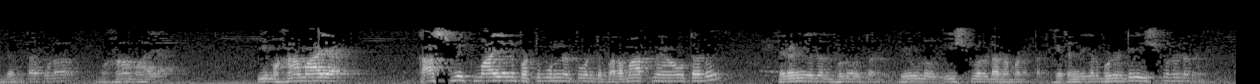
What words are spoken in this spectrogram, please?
ఇదంతా కూడా మహామాయ. ఈ మహామాయ కాస్మిక్ మాయని పట్టుకున్నటువంటి పరమాత్మ ఏమవుతాడు? హిరణ్య గర్భుడు అవుతాడు. దేవుడు ఈశ్వరుడు అనబడతాడు హిరణ్య గర్భుడు అంటే ఈశ్వరుడు అని.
